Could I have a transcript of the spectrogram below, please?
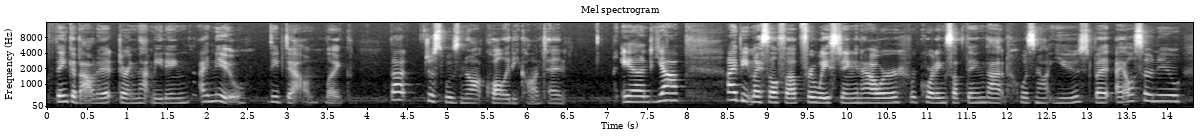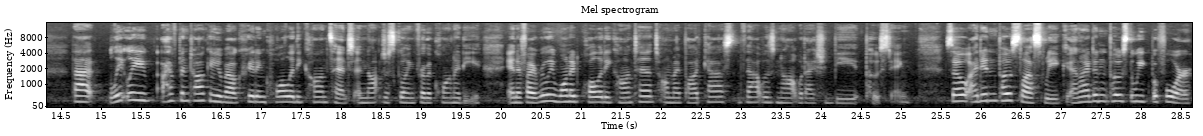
think about it during that meeting. I knew deep down, like, that just was not quality content. And yeah, I beat myself up for wasting an hour recording something that was not used, but I also knew that lately I've been talking about creating quality content and not just going for the quantity. And if I really wanted quality content on my podcast, that was not what I should be posting. So I didn't post last week and I didn't post the week before.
